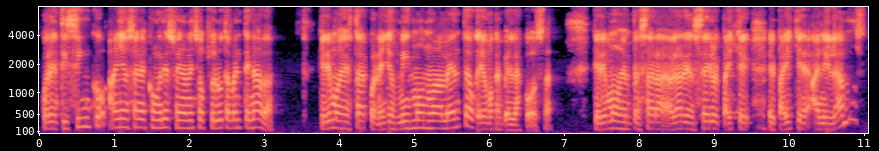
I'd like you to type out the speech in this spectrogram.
45 años en el Congreso y no han hecho absolutamente nada. ¿Queremos estar con ellos mismos nuevamente o queremos cambiar las cosas? ¿Queremos empezar a hablar en serio el país que, el país que anhelamos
